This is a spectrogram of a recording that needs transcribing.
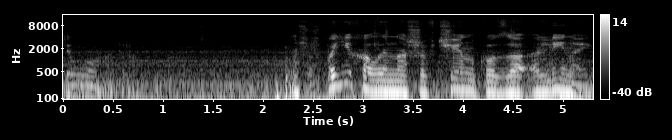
кілометри. Ну що ж, поїхали на Шевченко за Аліною.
